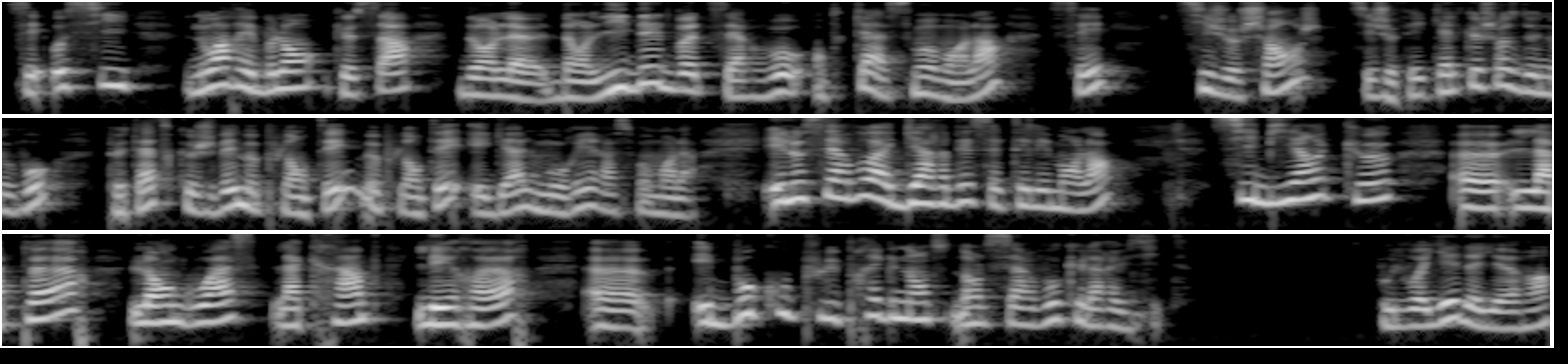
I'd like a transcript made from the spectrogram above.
C'est aussi noir et blanc que ça dans l'idée de votre cerveau, en tout cas à ce moment-là, c'est Si je change, si je fais quelque chose de nouveau, peut-être que je vais me planter, me planter égale mourir à ce moment-là. Et le cerveau a gardé cet élément-là, si bien que euh, la peur, l'angoisse, la crainte, l'erreur euh, est beaucoup plus prégnante dans le cerveau que la réussite. Vous le voyez d'ailleurs hein,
